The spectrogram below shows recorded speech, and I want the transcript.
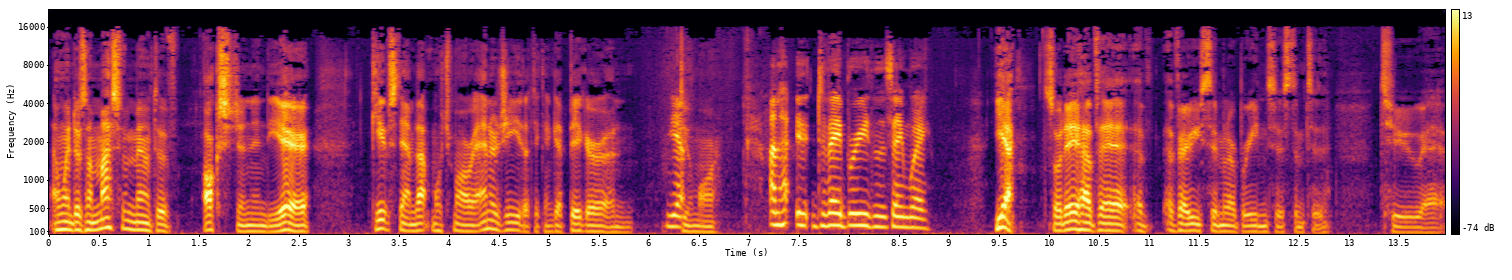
And when there's a massive amount of oxygen in the air, gives them that much more energy that they can get bigger and do more. And do they breathe in the same way? Yeah, so they have a, a, a very similar breathing system to to uh,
